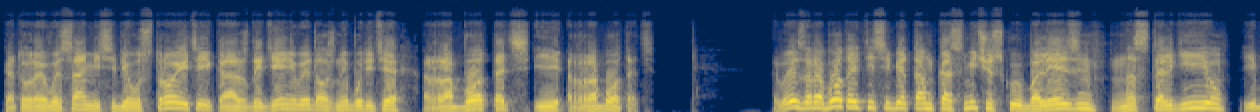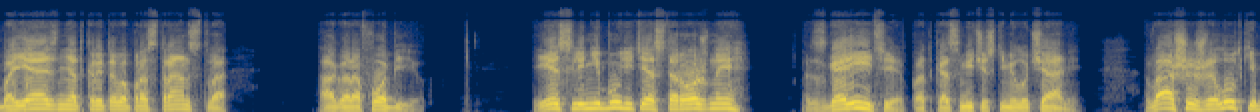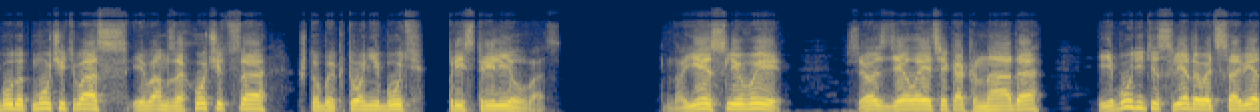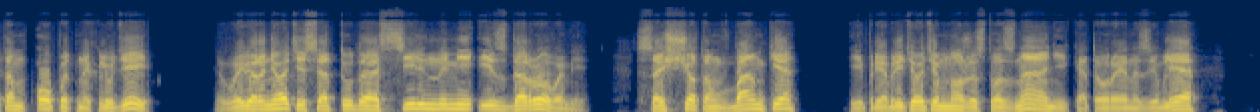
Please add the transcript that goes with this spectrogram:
которые вы сами себе устроите, и каждый день вы должны будете работать и работать. Вы заработаете себе там космическую болезнь, ностальгию и боязнь открытого пространства, агорафобию. Если не будете осторожны, сгорите под космическими лучами. Ваши желудки будут мучить вас, и вам захочется, чтобы кто-нибудь пристрелил вас. Но если вы все сделаете как надо и будете следовать советам опытных людей, вы вернетесь оттуда сильными и здоровыми, со счетом в банке и приобретете множество знаний, которые на Земле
